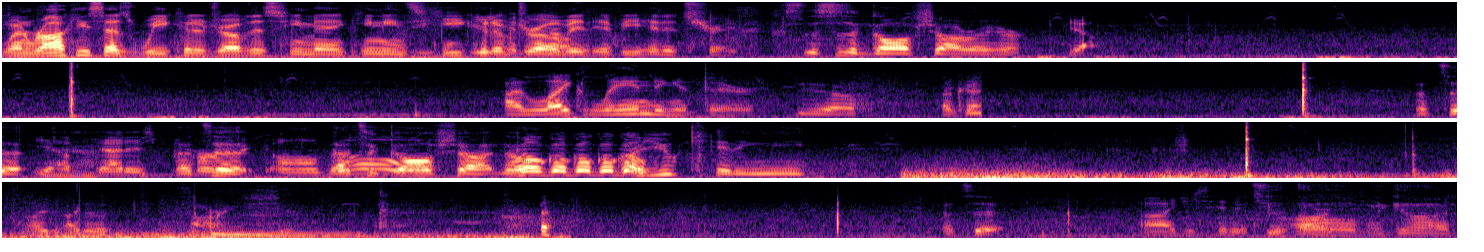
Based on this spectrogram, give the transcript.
When Rocky says we could have drove this, he meant he means he could have drove it if he hit it straight. This is a golf shot right here. Yeah. I like landing it there. Yeah. Okay. That's it. Yep, that is That's perfect. it. Oh, That's a golf shot. No. Go, go, go, go, go. Are you kidding me? I, I, don't sorry, hmm. shit. That's it. Oh, I just hit it That's too it. hard. Oh my god.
